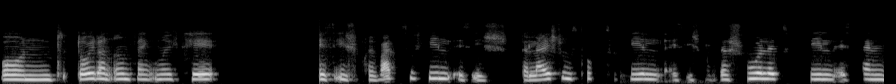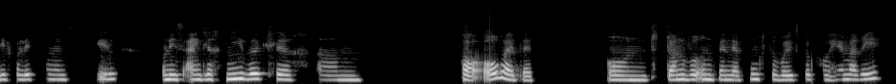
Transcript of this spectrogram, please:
und da ich dann irgendwann gemerkt, hey, es ist privat zu viel, es ist der Leistungsdruck zu viel, es ist mit der Schule zu viel, es sind die Verletzungen zu viel und ist eigentlich nie wirklich ähm, verarbeitet. Und dann war irgendwann der Punkt, wo ich gesagt habe, hey Marie,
